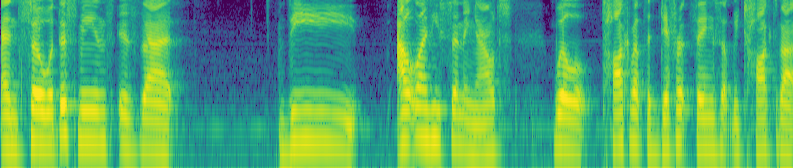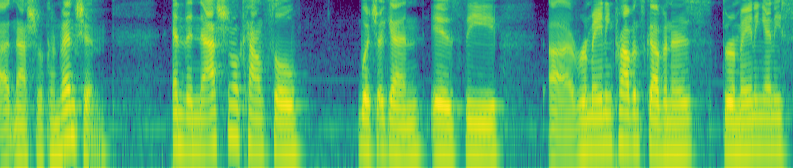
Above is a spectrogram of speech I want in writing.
And so, what this means is that the outline he's sending out will talk about the different things that we talked about at National Convention. And the National Council, which again is the uh, remaining province governors, the remaining NEC,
